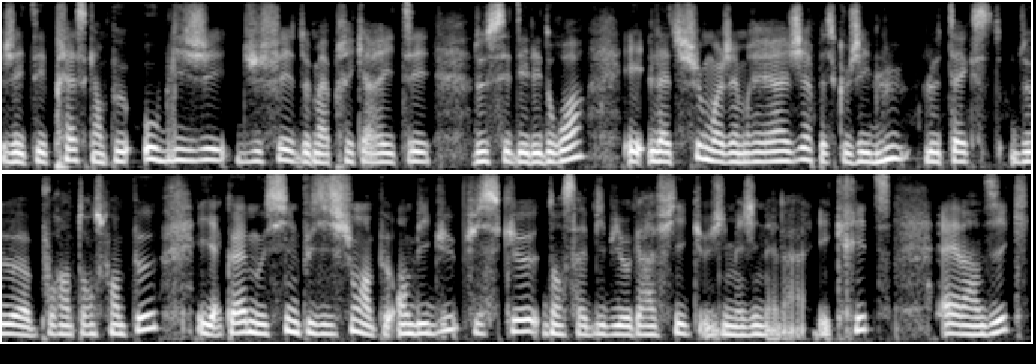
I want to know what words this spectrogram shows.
j'ai été presque un peu obligée du fait de ma précarité de céder les droits. Et là-dessus, moi j'aimerais réagir parce que j'ai lu le texte de euh, Pour un temps soit peu, et il y a quand même aussi une position un peu ambiguë, puisque dans sa bibliographie que j'imagine elle a écrite, elle indique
